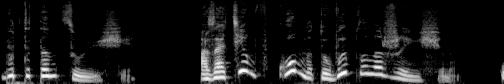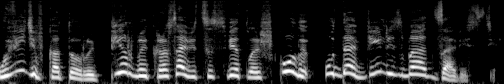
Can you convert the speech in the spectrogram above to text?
будто танцующие. А затем в комнату выплыла женщина, увидев которую первые красавицы светлой школы удавились бы от зависти.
